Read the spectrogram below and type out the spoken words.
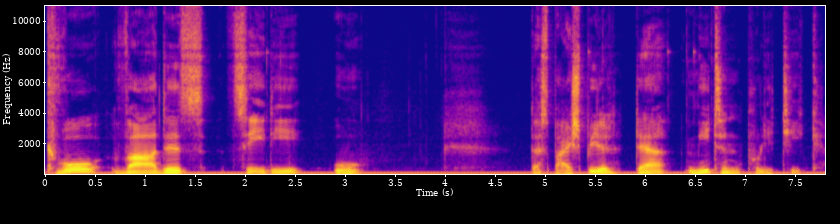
Quo vadis CDU? Das Beispiel der Mietenpolitik.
